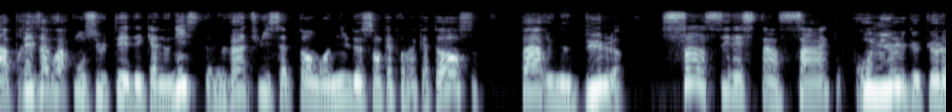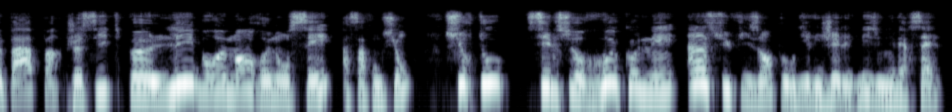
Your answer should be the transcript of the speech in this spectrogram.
Après avoir consulté des canonistes, le 28 septembre 1294, par une bulle, Saint Célestin V promulgue que le pape, je cite, peut librement renoncer à sa fonction, surtout s'il se reconnaît insuffisant pour diriger l'Église universelle.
